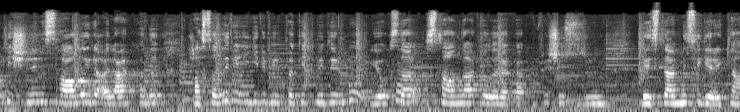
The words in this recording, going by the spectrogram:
o kişinin sağlığıyla alakalı, hastalığıyla ilgili bir paket midir bu? Yoksa standart olarak 65 yaş üstünün beslenmesi gereken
